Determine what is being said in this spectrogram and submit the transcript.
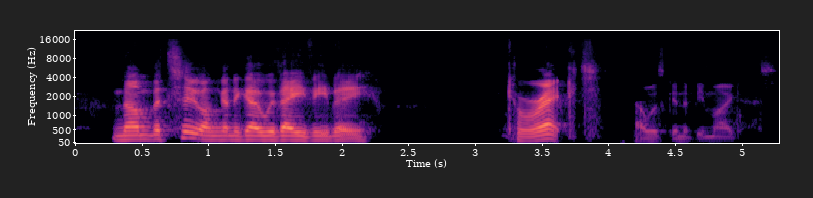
Number two, I'm going to go with AVB. Correct. That was going to be my guess.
